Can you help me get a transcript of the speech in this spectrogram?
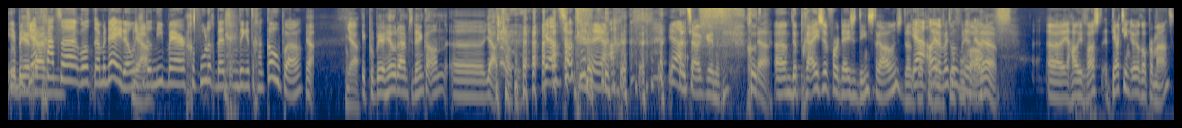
je, budget ruim- gaat eh, wat naar beneden, omdat Ja. je dan niet meer gevoelig bent om dingen te gaan kopen. ja, Ik probeer heel ruim te denken aan... eh, ja, het zou kunnen. Ja, dat zou kunnen, ja. ja. dat zou kunnen. Goed, Ja. ehm, de prijzen voor deze dienst trouwens, dat, Ja, dat oh ja, ik ook ja. Eh, hou je vast, 13 euro per maand.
